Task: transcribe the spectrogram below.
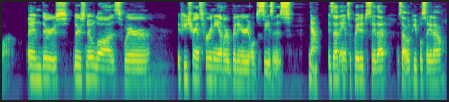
Wow. And there's there's no laws where if you transfer any other venereal diseases. No. Is that antiquated to say that? Is that what people say now?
